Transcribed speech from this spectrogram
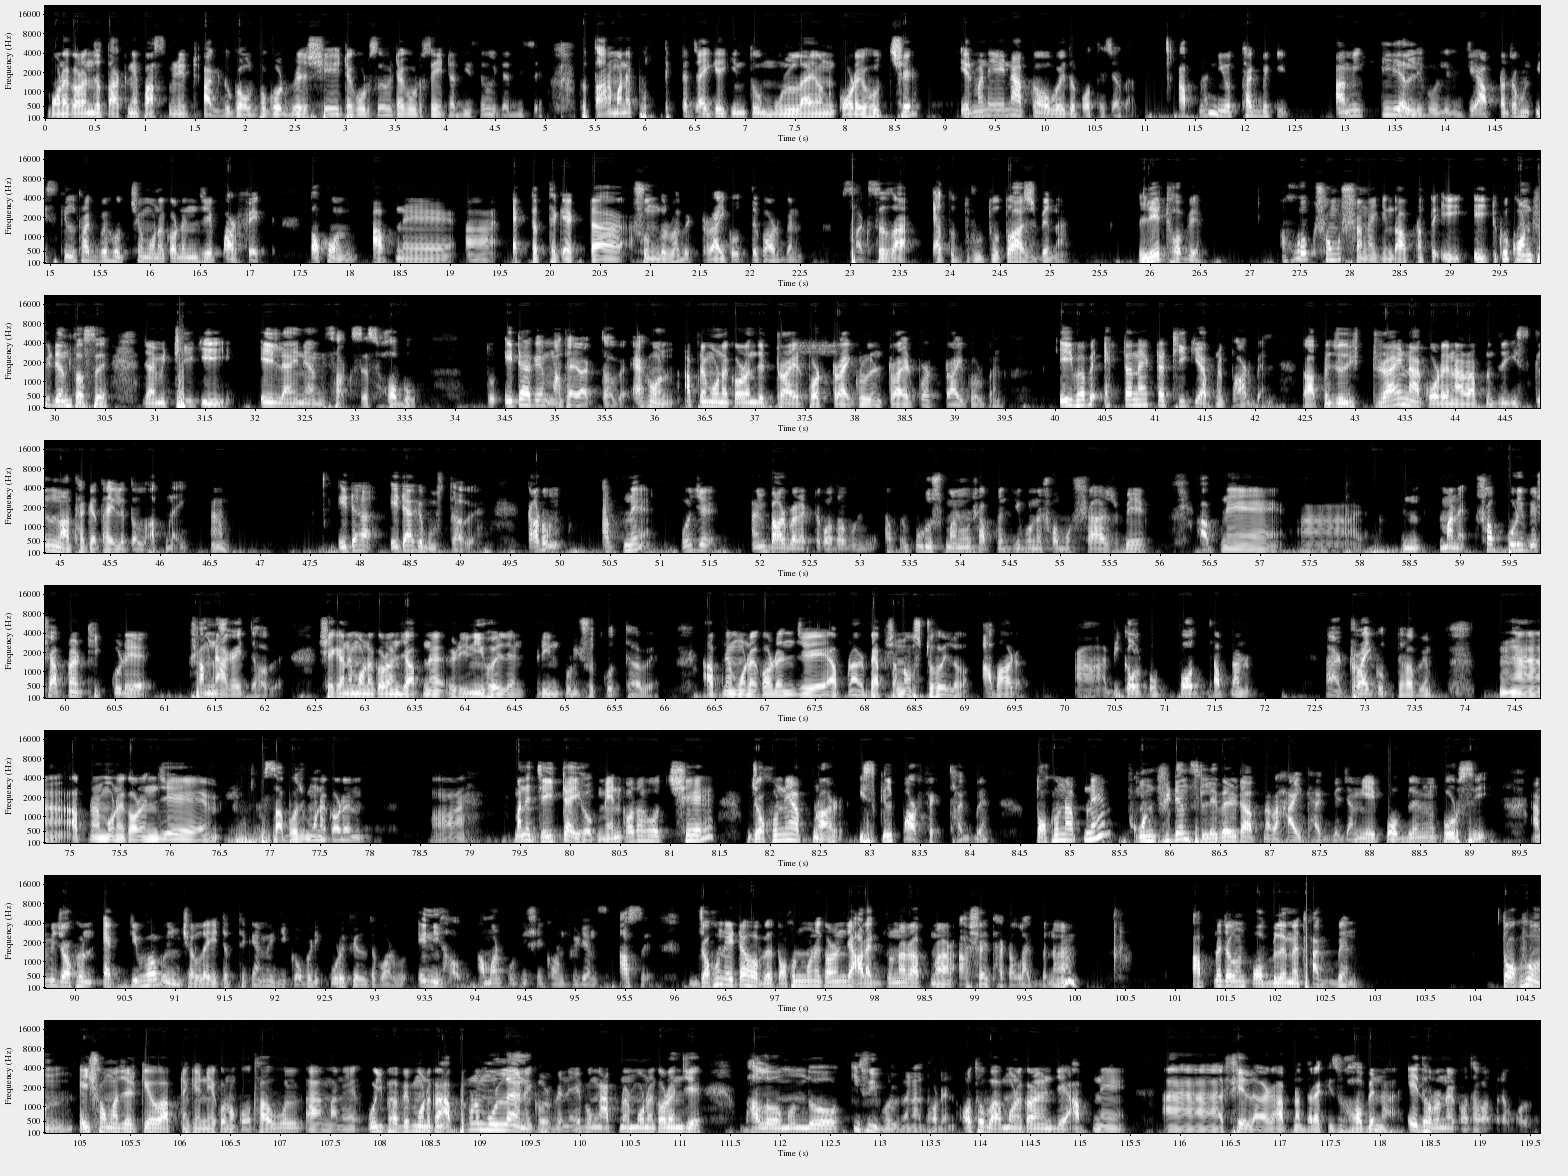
মনে করেন যে তাকে নিয়ে পাঁচ মিনিট আগে গল্প করবে, সে এটা করছে, ওইটা করছে, এটা দিছে, ওইটা দিছে। তো তার মানে প্রত্যেকটা জায়গায় কিন্তু মূল্যায়ন করে হচ্ছে। এর মানে এই না আপনি অবৈধ পথে যাবেন। আপনার নিয়ত থাকবে কি? আমি ক্লিয়ারলি বলি যে আপনার যখন স্কিল থাকবে হচ্ছে মনে করেন যে পারফেক্ট তখন আপনি একটার থেকে একটা সুন্দরভাবে ট্রাই করতে পারবেন। সাকসেস এত দ্রুত তো আসবে না। লেট হবে। হোক, সমস্যা নাই, কিন্তু আপনার তো এই, এইটুকু কনফিডেন্স আছে যে আমি ঠিকই এই লাইনে আমি সাকসেস হব। তো এটাকে মাথায় রাখতে হবে। এখন আপনি মনে করেন যে ট্রাইয়ের পর ট্রাই করবেন ট্রাইয়ের পর ট্রাই করবেন। এইভাবে একটা না একটা ঠিকই আপনি পারবেন। তো আপনি যদি ট্রাই না করেন আর আপনার যদি স্কিল না থাকে তাহলে তো লাভ নাই হ্যাঁ? এটা এটা আগে বুঝতে হবে। কারণ আপনি ওই যে আমি বারবার একটা কথা বলি, আপনি পুরুষ মানুষ, আপনার জীবনে সমস্যা আসবে, আপনি মানে সব পরিবেশ আপনার ঠিক করে সামনে আগাইতে হবে। সেখানে মনে করেন যে আপনার ঋণী হইলেন, ঋণ পরিশোধ করতে হবে। আপনি মনে করেন যে আপনার ব্যবসা নষ্ট হইল, আবার বিকল্প পথ আপনার ট্রাই করতে হবে। আপনার মনে করেন যে সাপোজ মনে করেন মানে যেইটাই হোক মেন কথা হচ্ছে যখনই আপনার স্কিল পারফেক্ট থাকবে, তখন আপনি কনফিডেন্স লেভেলটা আপনার হাই থাকবে যে আমি এই প্রবলেমে পড়ছি, আমি যখন অ্যাক্টিভ হব, ইনশাল্লাহ এটার থেকে আমি রিকভারি করে ফেলতে পারব। এনি হাউ আমার প্রতি সেই কনফিডেন্স আছে। যখন এটা হবে, তখন মনে করেন যে আরেকজনের আপনার আশায় থাকা লাগবে না হ্যাঁ? আপনি যখন প্রবলেমে থাকবেন, তখন এই সমাজের কেউ আপনাকে নিয়ে কোনো কথাও বল মানে ওইভাবে মনে করেন আপনার কোনো মূল্যায়নই করবেন এবং আপনার মনে করেন যে ভালো মন্দ কিছুই বলবে না ধরেন। অথবা মনে করেন যে আপনি ফেলার আপনার দ্বারা কিছু হবে না, এই ধরনের কথাবার্তা বলবে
